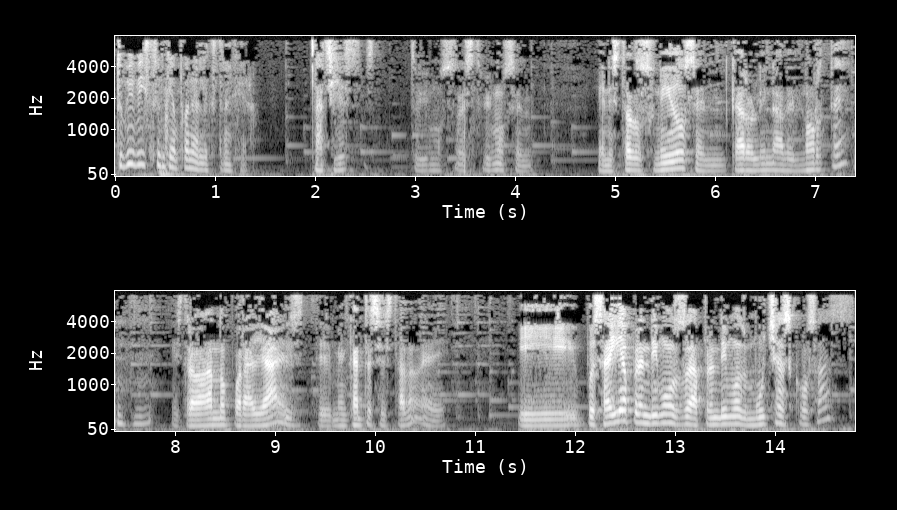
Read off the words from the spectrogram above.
tú viviste un tiempo en el extranjero. Así es. Estuvimos, estuvimos en, en Estados Unidos, en Carolina del Norte, uh -huh. trabajando por allá. Este, me encanta ese estado. Eh, y pues ahí aprendimos, aprendimos muchas cosas.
